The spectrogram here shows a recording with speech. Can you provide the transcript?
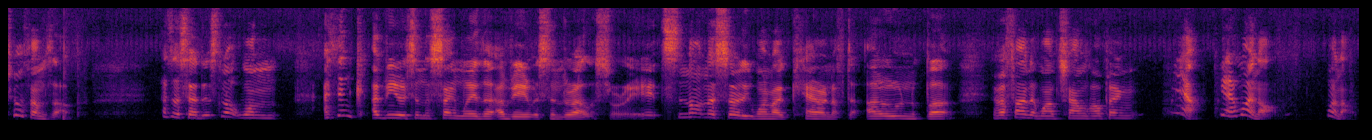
to a thumbs up. As I said, it's not one. I think I view it in the same way that I view a Cinderella story. It's not necessarily one I'd care enough to own, but if I find it while channel hopping, yeah, yeah, why not? Why not?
